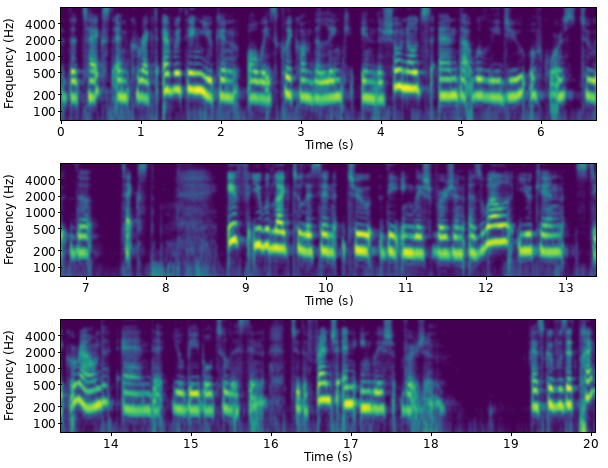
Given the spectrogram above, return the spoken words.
the text and correct everything, you can always click on the link in the show notes, and that will lead you, of course, to the text. If you would like to listen to the English version as well, you can stick around and you'll be able to listen to the French and English version. Est-ce que vous êtes prêts?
